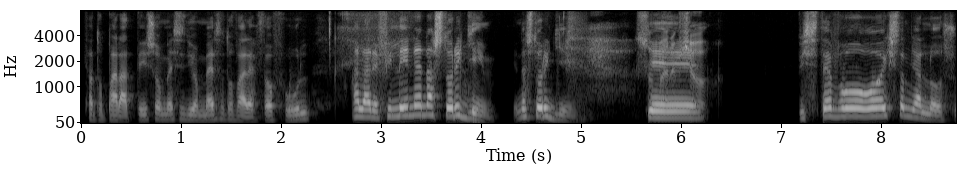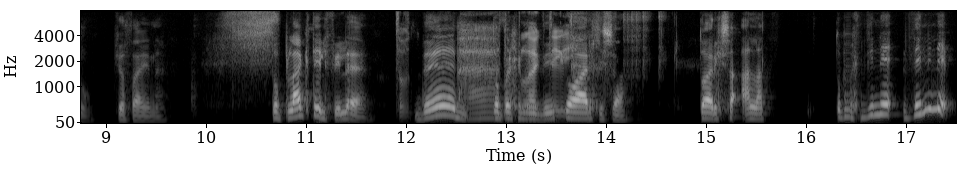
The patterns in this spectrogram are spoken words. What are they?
θα το παρατήσω μέσα στις δύο μέρες, θα το βαρεθώ full. Αλλά ρε φίλε είναι ένα story game. Είναι story game. Σοβαρά, Και- ποιο; Πιστεύω έχεις στο μυαλό σου ποιο θα είναι. Το Plague Tale, φίλε. Το- Δεν, Α, το το παιχνίδι Plague Tale. το άρχισα. Το άρχισα, αλλά το παιχνίδι είναι, δεν είναι.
